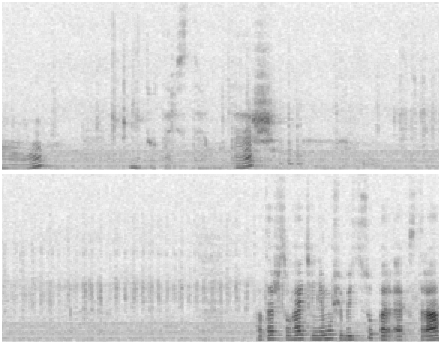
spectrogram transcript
O. I tutaj z tyłu też. To też słuchajcie, nie musi być super ekstra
